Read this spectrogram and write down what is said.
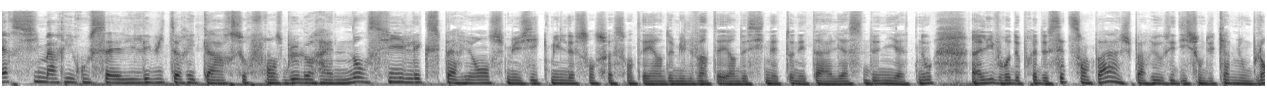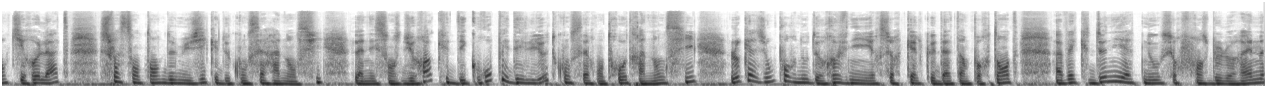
Merci Marie Roussel. Il est 8h15 sur France Bleu Lorraine. Nancy, l'expérience musique 1961-2021 de Sinette Tonetta alias Denis Atnou. Un livre de près de 700 pages paru aux éditions du Camion Blanc qui relate 60 ans de musique et de concerts à Nancy. La naissance du rock, des groupes et des lieux de concert entre autres à Nancy. L'occasion pour nous de revenir sur quelques dates importantes avec Denis Atnou sur France Bleu Lorraine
